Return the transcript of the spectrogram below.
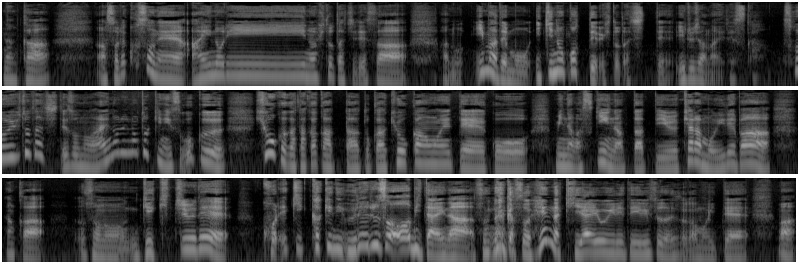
なんかあそれこそね相乗りの人たちでさあの今でも生き残ってる人たちっているじゃないですか。そういう人たちってその相乗りの時にすごく評価が高かったとか共感を得てこうみんなが好きになったっていうキャラもいればなんかその劇中でこれきっかけに売れるぞみたいな、そなんかそう変な気合を入れている人たちとかもいて、ま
